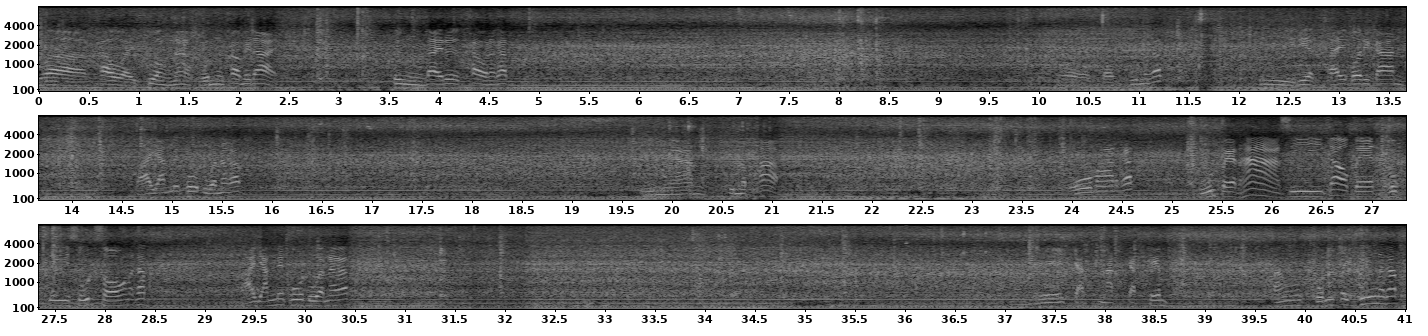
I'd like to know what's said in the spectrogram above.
ว่าเข้าไอ้ช่วงหน้าฝนเข้าไม่ได้เพิ่งได้เลิกเข้านะครับขอบคุณนะครับ ที่เรียกใช้บริการสายันไม่โคตรด่วนนะครับทีมงานคุณภาพโทรมานะครับ 0854986402 นะครับสายันไม่โคด่วนนะครับนี่จัดหนักจัดเต็ม ทั้งขนไปทิ้งนะครับ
